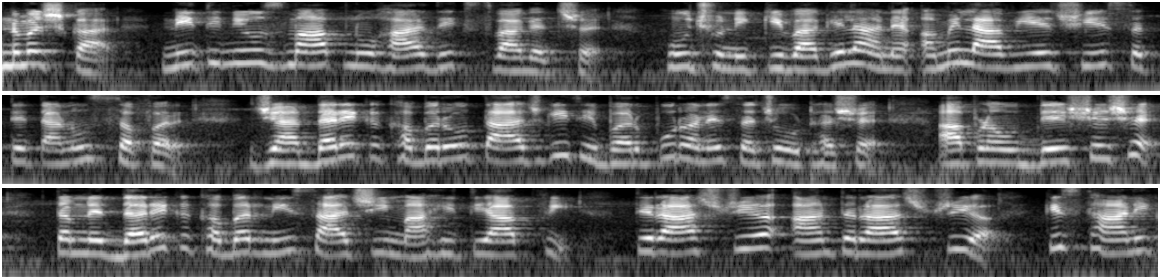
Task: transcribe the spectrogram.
નમસ્કાર. નીતિ ન્યૂઝમાં આપનું હાર્દિક સ્વાગત છે. હું છું નિક્કી વાઘેલા અને અમે લાવીએ છીએ સત્યતાનું સફર, જ્યાં દરેક ખબરો તાજગીથી ભરપૂર અને સચોટ હશે. આપણો ઉદ્દેશ્ય છે તમને દરેક ખબરની સાચી માહિતી આપવી. તે રાષ્ટ્રીય, આંતરરાષ્ટ્રીય કે સ્થાનિક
